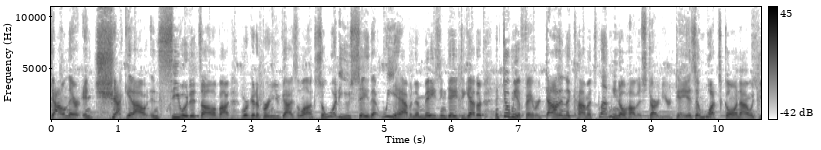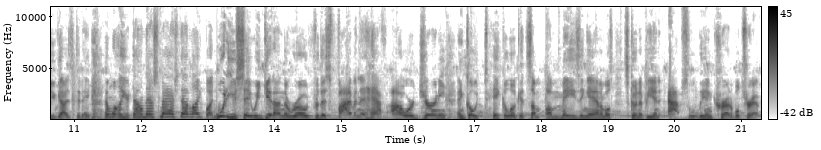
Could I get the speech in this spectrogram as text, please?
down there and check it out and see what it's all about. We're to bring you guys along. So what do you say that we have an amazing day together? And do me a favor, down in the comments, let me know how the start of your day is and what's going on with you guys today. And while you're down there, smash that like button. What do you say we get on the road for this five and a half hour journey and go take a look at some amazing animals. It's going to be an absolutely incredible trip.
